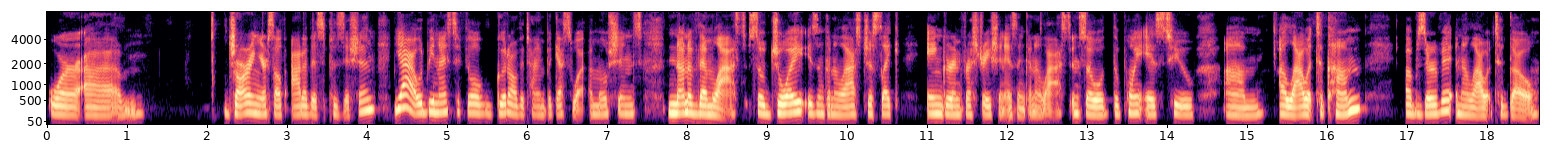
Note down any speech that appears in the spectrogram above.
or um, jarring yourself out of this position. Yeah, it would be nice to feel good all the time, but guess what? Emotions, none of them last. So joy isn't going to last, just like anger and frustration isn't going to last. And so the point is to um, allow it to come observe it and allow it to go.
